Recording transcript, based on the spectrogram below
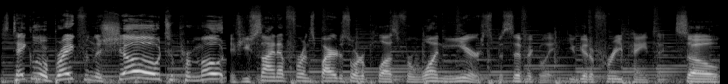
Let's take a little break from the show to promote. If you sign up for Inspired Disorder Plus for one year specifically, you get a free painting. So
